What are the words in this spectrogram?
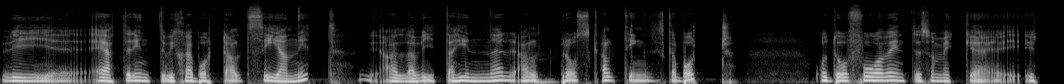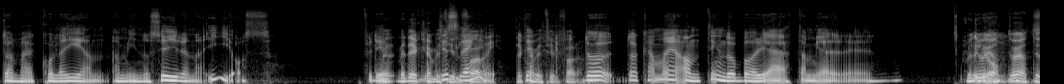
vi äter inte, vi skär bort allt senigt. Alla vita hinnor, allt Mm. brosk, allting ska bort. Och då får vi inte så mycket utav de här kollagenaminosyrorna i oss. För det, Men, men det kan vi det tillföra. vi. Det kan vi tillföra. Då, då kan man ju antingen då börja äta mer eh, men du, du, äter, du, äter,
